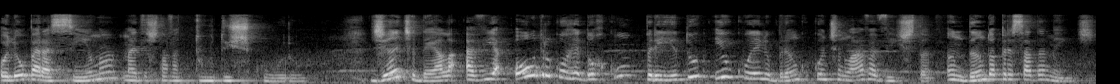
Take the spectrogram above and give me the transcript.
Olhou para cima, mas estava tudo escuro. Diante dela havia outro corredor comprido e o coelho branco continuava à vista, andando apressadamente.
